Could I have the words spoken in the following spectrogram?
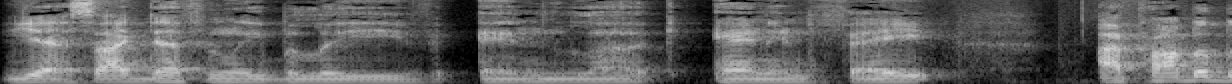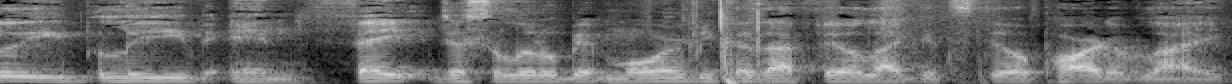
Yes, I definitely believe in luck and in fate. I probably believe in fate just a little bit more because I feel like it's still part of like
